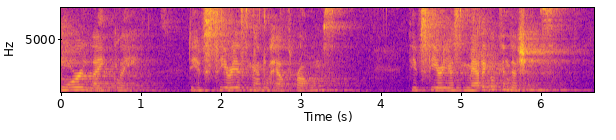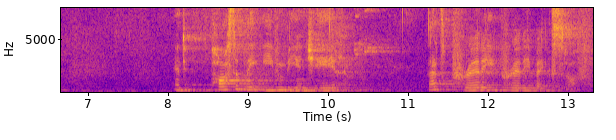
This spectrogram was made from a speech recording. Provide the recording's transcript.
more likely to have serious mental health problems, to have serious medical conditions, and to possibly even be in jail. That's pretty, pretty big stuff.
